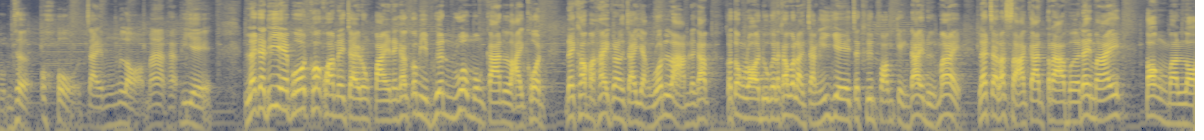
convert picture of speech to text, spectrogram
ผมเถอะ โอ้โห ใจมึงหล่อมากครับพี่เย และจากที่เยโพสต์ข้อความในใจลงไปนะครับ ก็มีเพื่อนร่วมวงการหลายคน ได้เข้ามาให้กำลังใจอย่างล้นหลามนะครับ ก็ต้องรอดูกันนะครับว่าหลังจากนี้เยจะคืนฟอร์มเก่งได้หรือไม่ และจะรักษาการตราเบอร์ได้ไหม ต้องมารอ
